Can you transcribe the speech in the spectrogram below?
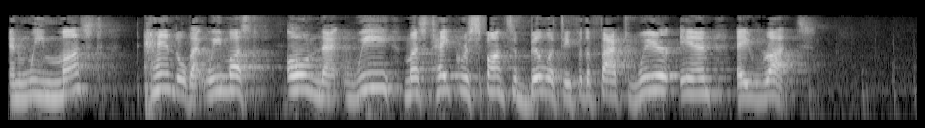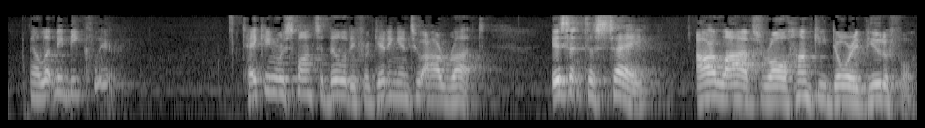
And we must handle that. We must own that. We must take responsibility for the fact we're in a rut. Now let me be clear. Taking responsibility for getting into our rut isn't to say our lives were all hunky dory beautiful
